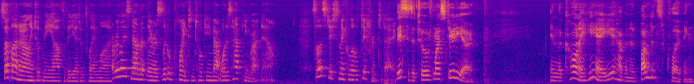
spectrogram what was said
So glad it only took me half the video to explain why. I realise now that there is little point in talking about what is happening right now. So let's do something a little different today. This is a tour of my studio. In the corner here, you have an abundance of clothing.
